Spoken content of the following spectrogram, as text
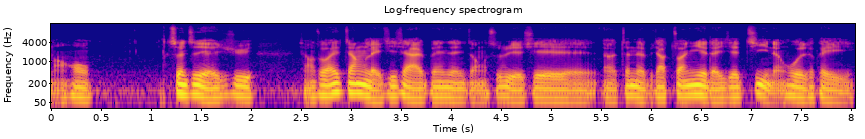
然后甚至也去想说，哎，这样累积下来变成一种是不是有些呃，真的比较专业的一些技能，或者是可以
